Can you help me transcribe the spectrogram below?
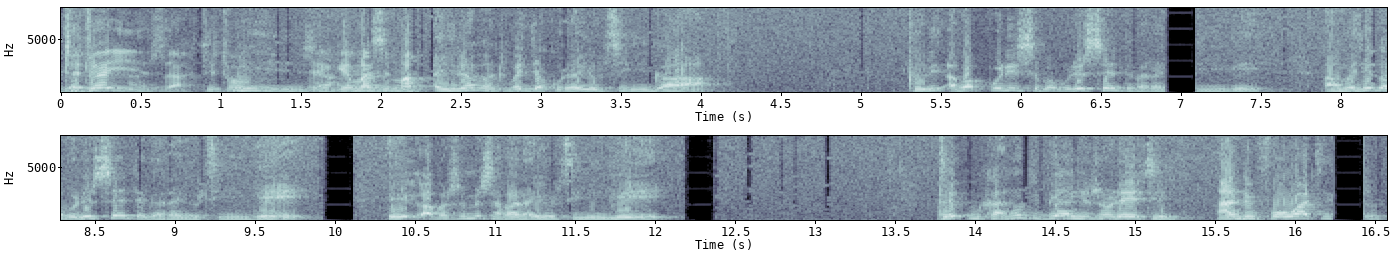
tetweyinza? Tetweyinza. era abantu bajja kulayotinga Poli- abapoliisi babule sente balayotinge amagye gabule sente galayotinge Eh, abasomesa balayotinge Te- we cannot be isolated. And for what reason?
